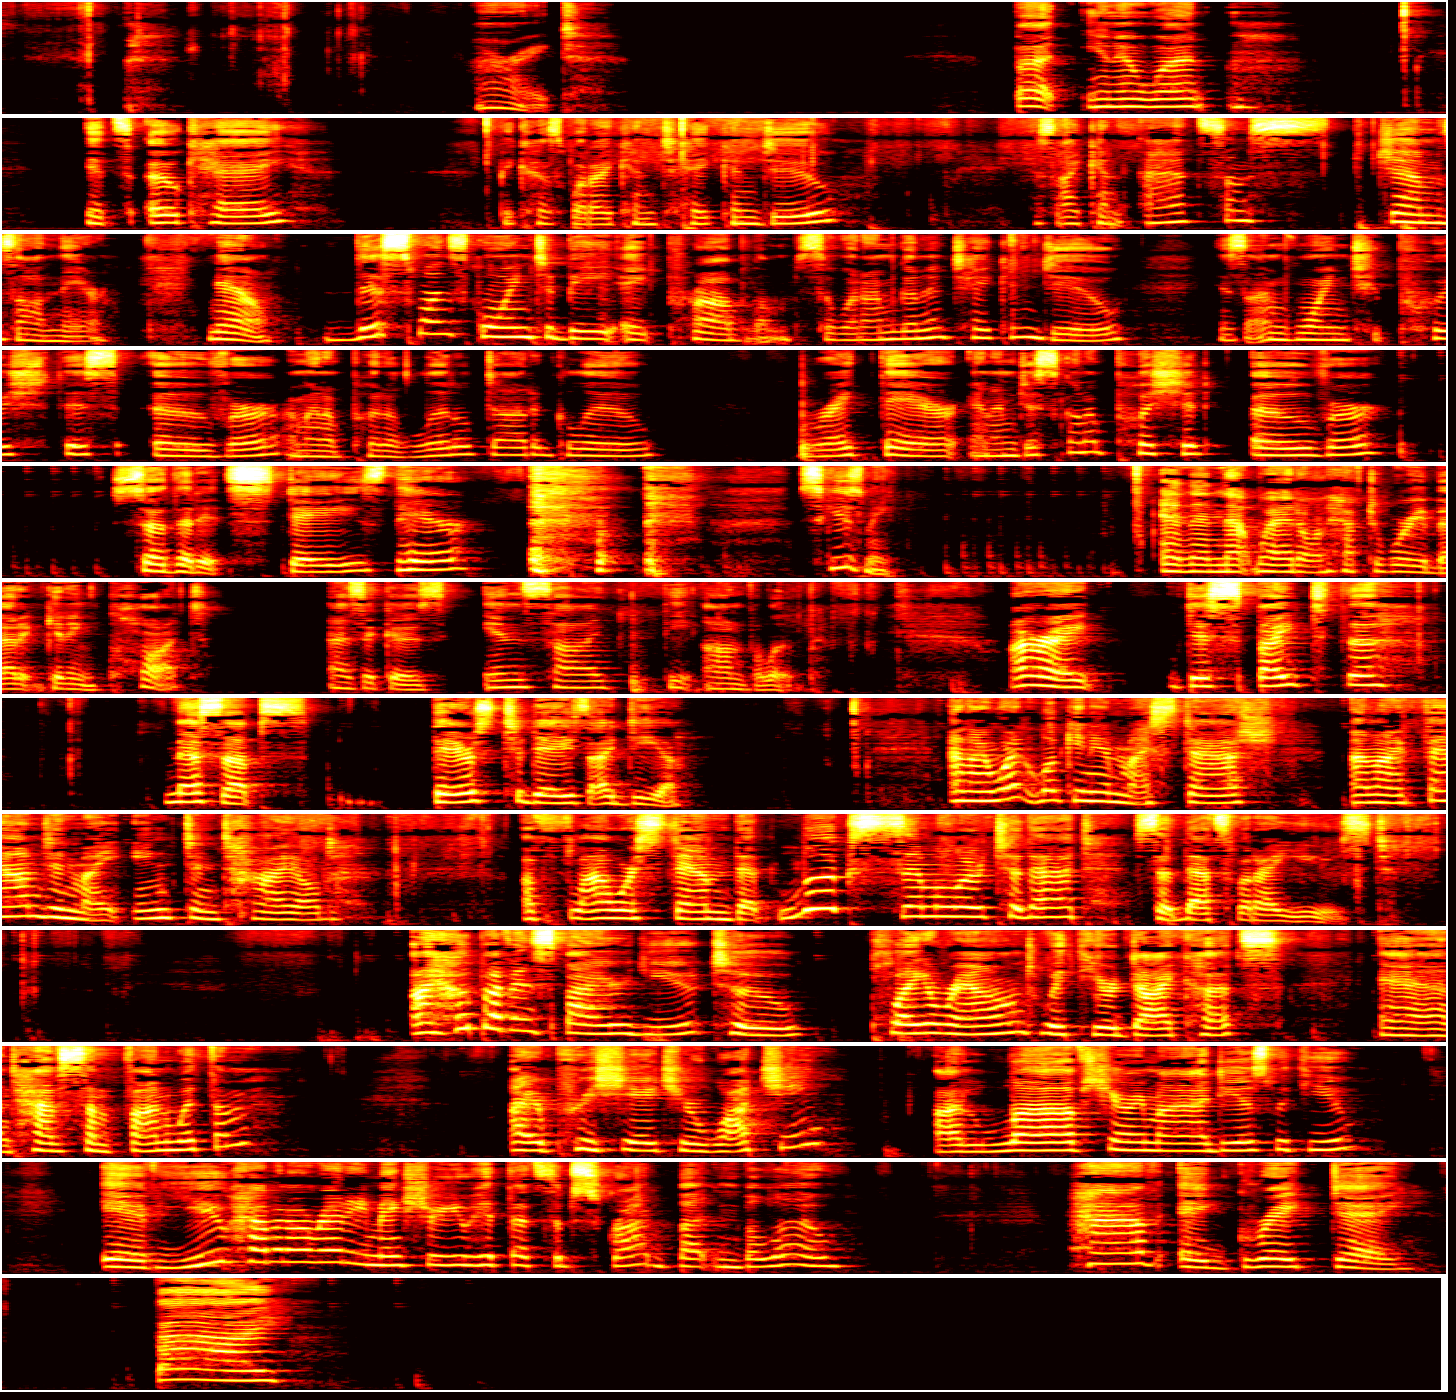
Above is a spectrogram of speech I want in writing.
All right. But you know what? It's okay because what I can take and do is I can add some gems on there. Now, this one's going to be a problem. So what I'm going to take and do is I'm going to push this over. I'm going to put a little dot of glue right there, and I'm just going to push it over so that it stays there. Excuse me. And then that way I don't have to worry about it getting caught as it goes inside the envelope. All right, despite the mess ups, there's today's idea. And I went looking in my stash and I found in my inked and tiled a flower stem that looks similar to that, so that's what I used. I hope I've inspired you to play around with your die cuts and have some fun with them. I appreciate your watching. I love sharing my ideas with you. If you haven't already, make sure you hit that subscribe button below. Have a great day. Bye.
